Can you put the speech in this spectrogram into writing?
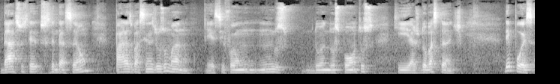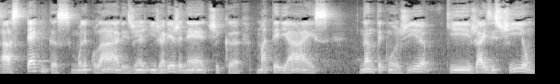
dar sustentação para as vacinas de uso humano. Esse foi um, um dos, dos pontos que ajudou bastante. Depois, as técnicas moleculares de engenharia genética, materiais, nanotecnologia que já existiam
